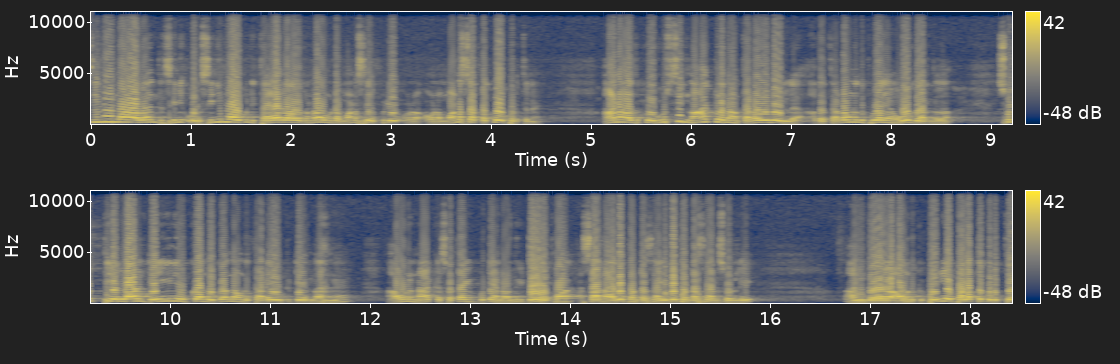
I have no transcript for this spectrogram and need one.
சினிமாவை இந்த சினி ஒரு சினிமாவுக்கு நீ தயாராகனா உன்னோட மனசை எப்படி அவனை மனசை பக்குவப்படுத்தினேன் ஆனால் அதுக்கு ஒரு ருசி நாக்கில் நான் தடவவே இல்லை. அதை தடவுனது ஃபுல்லாக என் ஊருக்காரங்க தான். சுற்றி எல்லாரும் டெய்லி உட்காந்து உட்காந்து அவனுக்கு தடவி விட்டுட்டே இருந்தாங்க. அவனும் நாக்கை சொட்டாங்க போட்டு என்னை வந்துக்கிட்டே இருப்பான். சார் நான் அது பண்ணுறேன் சார் இது பண்ணுறேன் சார்னு சொல்லி அந்த அவனுக்கு பெரிய பலத்தை கொடுத்த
